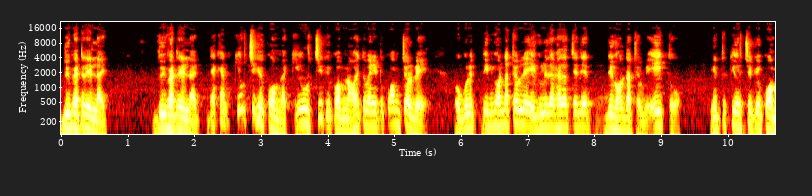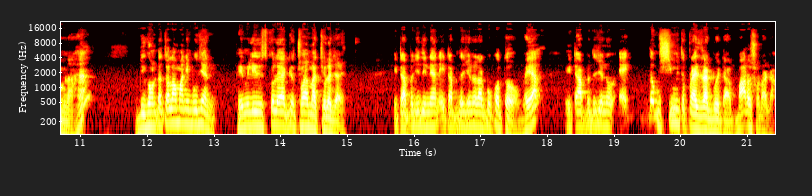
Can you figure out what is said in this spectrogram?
দুই ব্যাটারির লাইট দুই ব্যাটারির লাইট দেখেন কিউর থেকে কম না কিউর থেকে কম না, হয়তো মানে একটু কম চলবে। ওগুলি তিন ঘণ্টা চললে, এগুলি দেখা যাচ্ছে যে দুই ঘণ্টা চলবে, এই তো। কিন্তু থেকে কম না হ্যাঁ? দুই ঘণ্টা চলা মানে বুঝেন ফ্যামিলি ইউজ করলে এক ছয় মাস চলে যায়। এটা আপনি যদি নেন, এটা আপনাদের জন্য রাখব কত ভাইয়া? এটা আপনাদের জন্য একদম সীমিত প্রাইস রাখব এটা, বারোশো টাকা।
